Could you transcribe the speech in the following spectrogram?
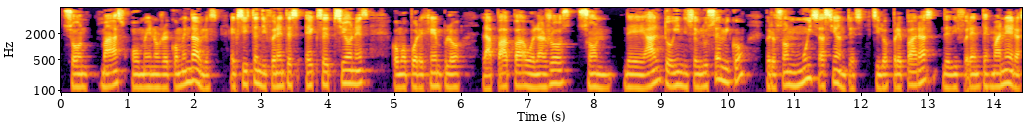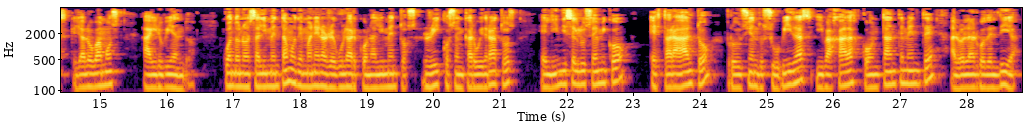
son más o menos recomendables. Existen diferentes excepciones, como por ejemplo la papa o el arroz son de alto índice glucémico, pero son muy saciantes si los preparas de diferentes maneras, que ya lo vamos a ir viendo. Cuando nos alimentamos de manera regular con alimentos ricos en carbohidratos, el índice glucémico estará alto, produciendo subidas y bajadas constantemente a lo largo del día.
